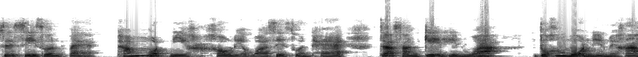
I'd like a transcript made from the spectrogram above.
เศษสี่ส่วนแปดทั้งหมดนี่ค่ะเขาเรียกว่าเศษส่วนแท้ จะสังเกตเห็นว่าตัวข้างบนเห็นไหมคะ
